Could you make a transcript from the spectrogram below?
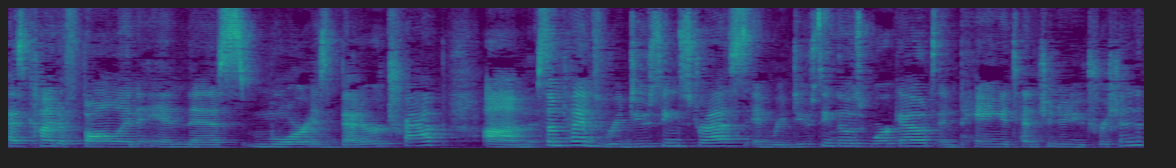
has kind of fallen in this more is better trap, um, sometimes reducing stress and reducing those workouts and paying attention to nutrition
